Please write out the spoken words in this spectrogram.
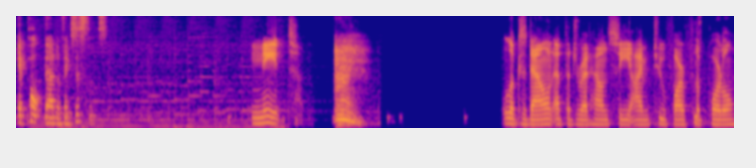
It popped out of existence. Neat looks down at the Dreadhound Sea. I'm too far for the portal.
